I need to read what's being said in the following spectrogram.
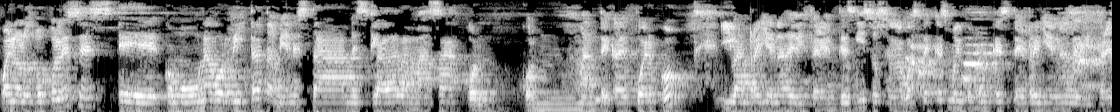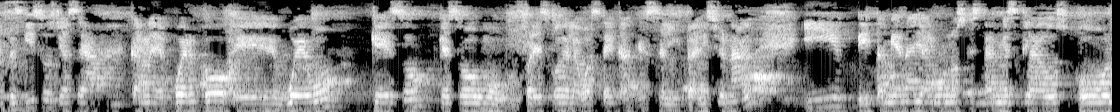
Bueno, los bocoles es eh, como una gordita, también está mezclada la masa con, con manteca de puerco y van rellena de diferentes guisos. En la Huasteca es muy común que esté rellena de diferentes guisos, ya sea carne de puerco, eh, huevo, queso, queso fresco de la Huasteca, que es el tradicional, y, también hay algunos que están mezclados con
